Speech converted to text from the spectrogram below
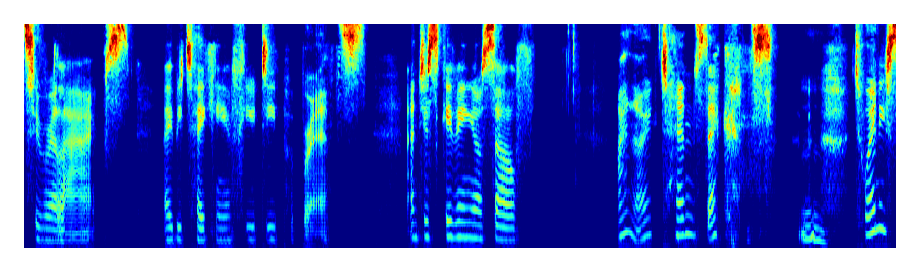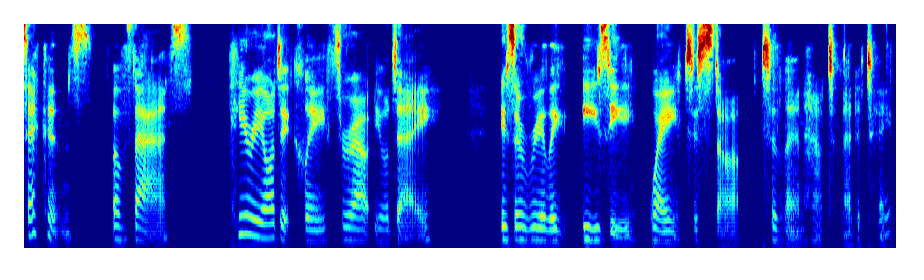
to relax, maybe taking a few deeper breaths, and just giving yourself, I don't know, 10 seconds, mm. 20 seconds of that periodically throughout your day is a really easy way to start to learn how to meditate.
